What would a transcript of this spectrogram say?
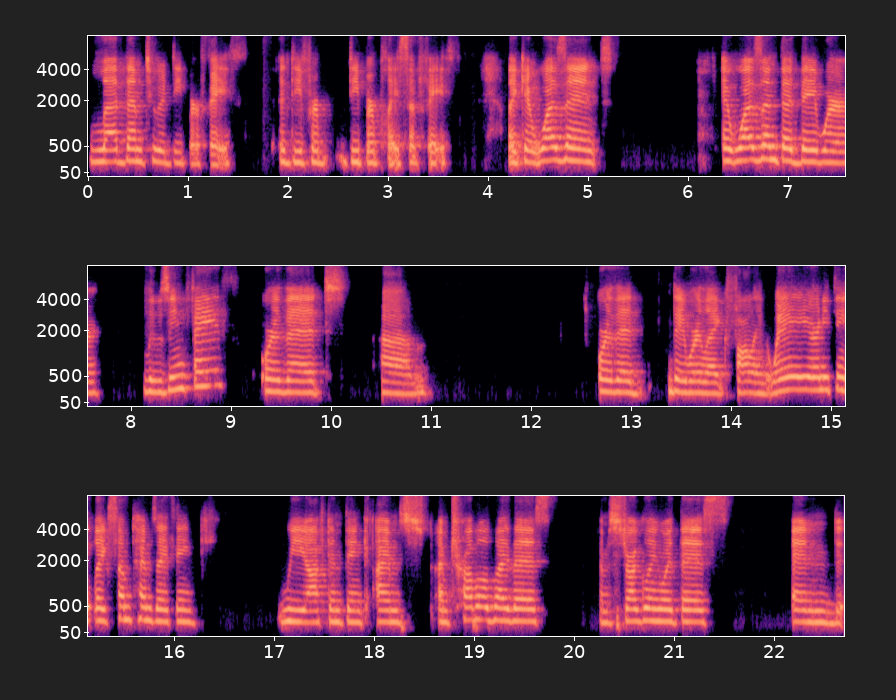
led them to a deeper faith, a deeper deeper place of faith. Like it wasn't it wasn't that they were losing faith or that um or that they were like falling away or anything. Like sometimes I think we often think I'm I'm troubled by this, I'm struggling with this and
